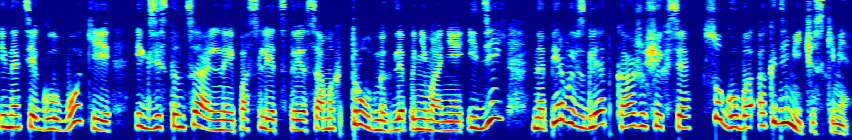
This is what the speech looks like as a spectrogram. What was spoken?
И на те глубокие экзистенциальные последствия самых трудных для понимания идей, на первый взгляд кажущихся сугубо академическими.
